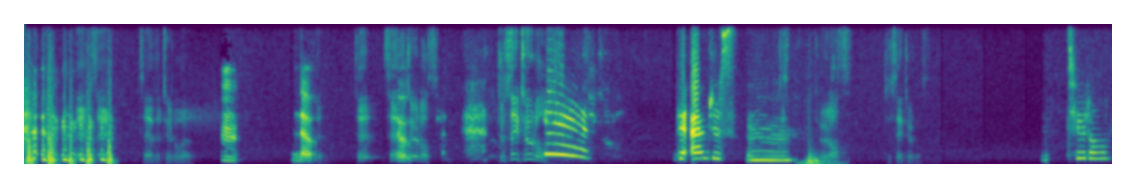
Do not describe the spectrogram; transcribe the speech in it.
Say, say, it. say the toodaloo. no. Say, say the Oh. toodles. Just say toodles. I'm just mm, Toodles? Just say toodles. toodles.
